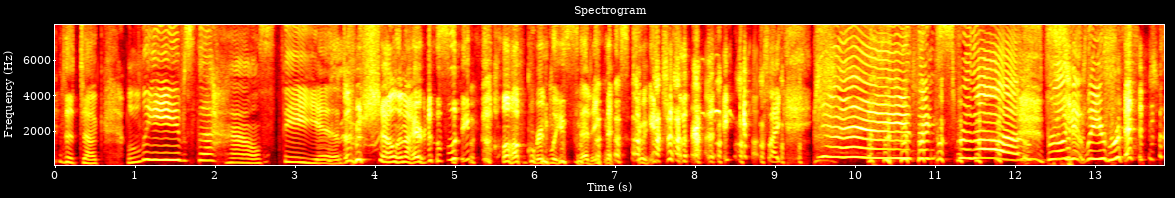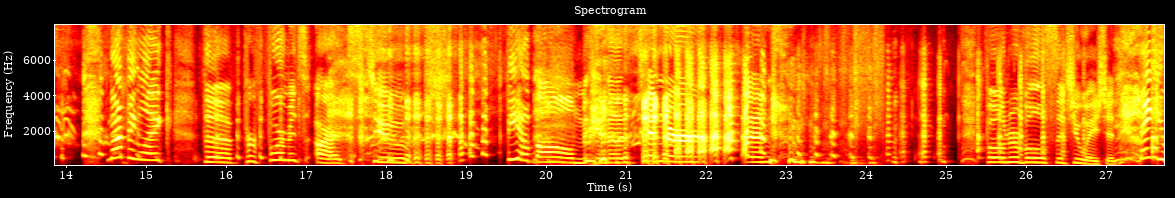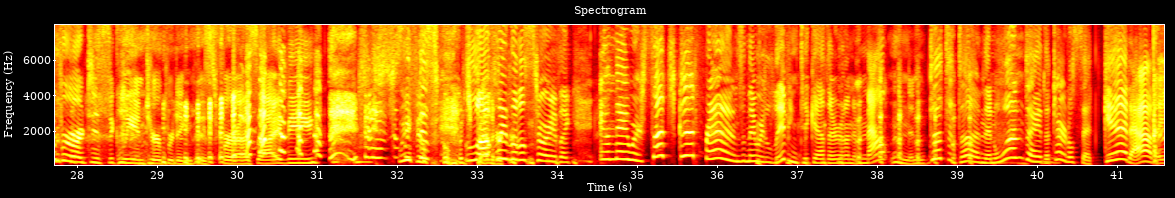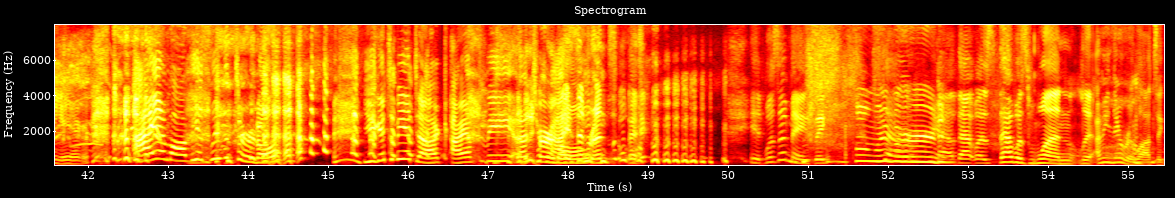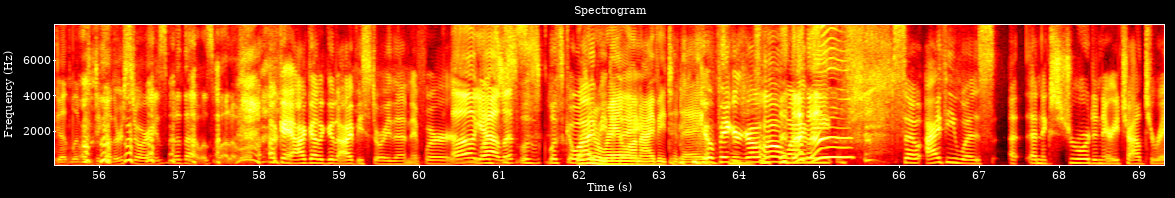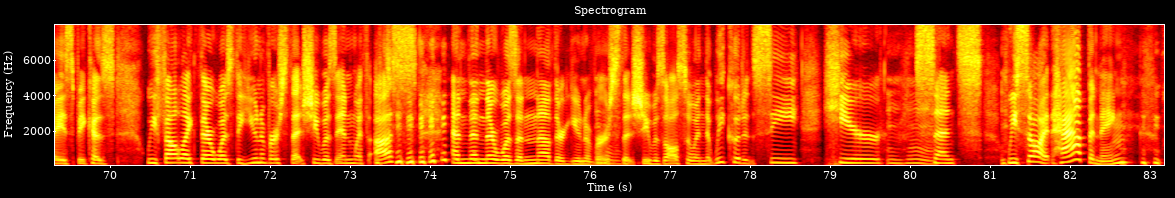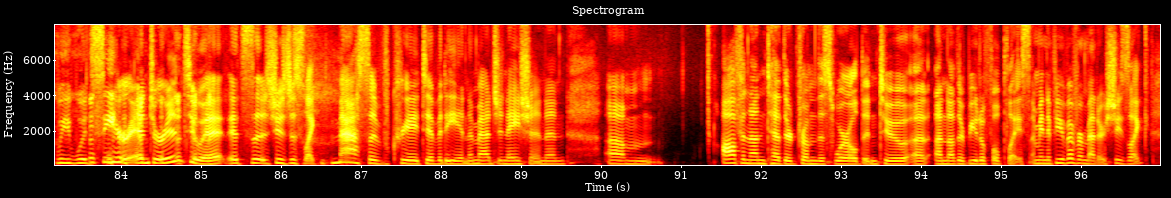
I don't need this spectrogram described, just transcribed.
the duck leaves the house. The end. Michelle and I are just like awkwardly sitting next to each other. couch, like, yay! Thanks for that. It was brilliantly written. Nothing like the performance arts to be a balm in a tender and vulnerable situation. Thank you for artistically interpreting this for us, Ivy. We feel so much Lovely better. little story of like, and they were such good friends, and they were living together on a mountain, and da da da. And then one day the turtle said, "Get out of here." I am obviously the turtle. You get to be a duck. I have to be a turtle. cries and runs away. it was amazing. Oh my So, word. Yeah, that was that was one. Li- I mean, there were lots of good living together stories, but that was one of them. Okay, I got a good Ivy story then. If we're Oh, yeah, just- let's- let's let's go. We're Ivy gonna rail today. on Ivy today. Go big or go home, Ivy. So Ivy was a, an extraordinary child to raise because we felt like there was the universe that she was in with us, and then there was another universe mm-hmm. that she was also in that we couldn't see, hear, mm-hmm. sense. We saw it happening. we would see her enter into it. It's uh, she's just like massive creativity and imagination and um, often untethered from this world into a, another beautiful place. I mean, if you've ever met her, she's like,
